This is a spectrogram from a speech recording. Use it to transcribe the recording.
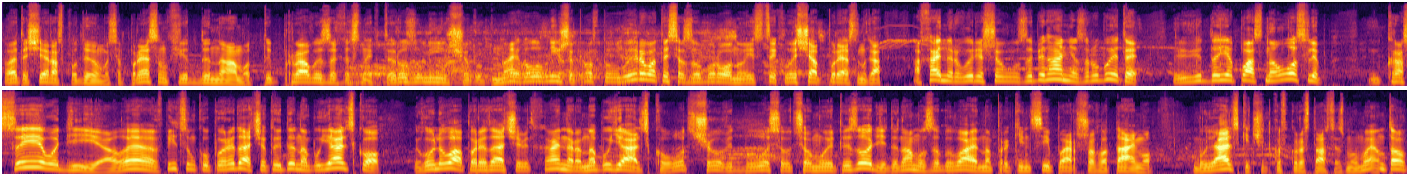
Давайте ще раз подивимося. Пресинг від Динамо. Ти правий захисник. Ти розумієш, що тут найголовніше просто вирватися з оборону із цих лещат пресинга. А Хайнер вирішив забігання зробити. Віддає пас на осліп. Красиво діє, але в підсумку передача то йде на Буяльського. Гольова передача від Хайнера на Буяльського. От що відбулося у цьому епізоді. Динамо забиває наприкінці першого тайму. Буяльський чітко скористався з моменту,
